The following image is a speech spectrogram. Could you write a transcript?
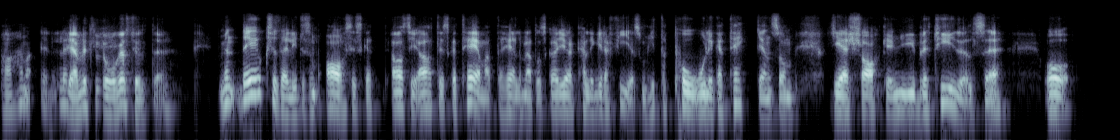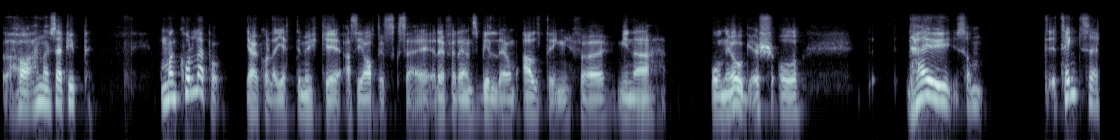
Ja, han har, Jävligt låga stylter. Men det är också det lite som asiska, asiatiska temat, det hela med att de ska göra kalligrafier som hittar på olika tecken som ger saker ny betydelse. Och han har så här typ, om man kollar på, jag kollar jättemycket asiatisk så här, referensbilder om allting för mina Oneogers och det här är ju som, tänk så här,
